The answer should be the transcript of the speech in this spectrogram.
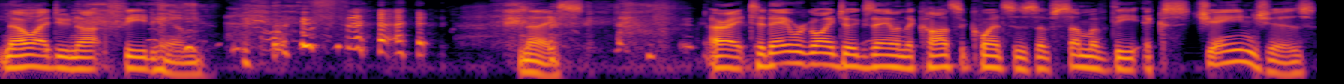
No, I do not feed him. Sad. Nice. All right, today we're going to examine the consequences of some of the exchanges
